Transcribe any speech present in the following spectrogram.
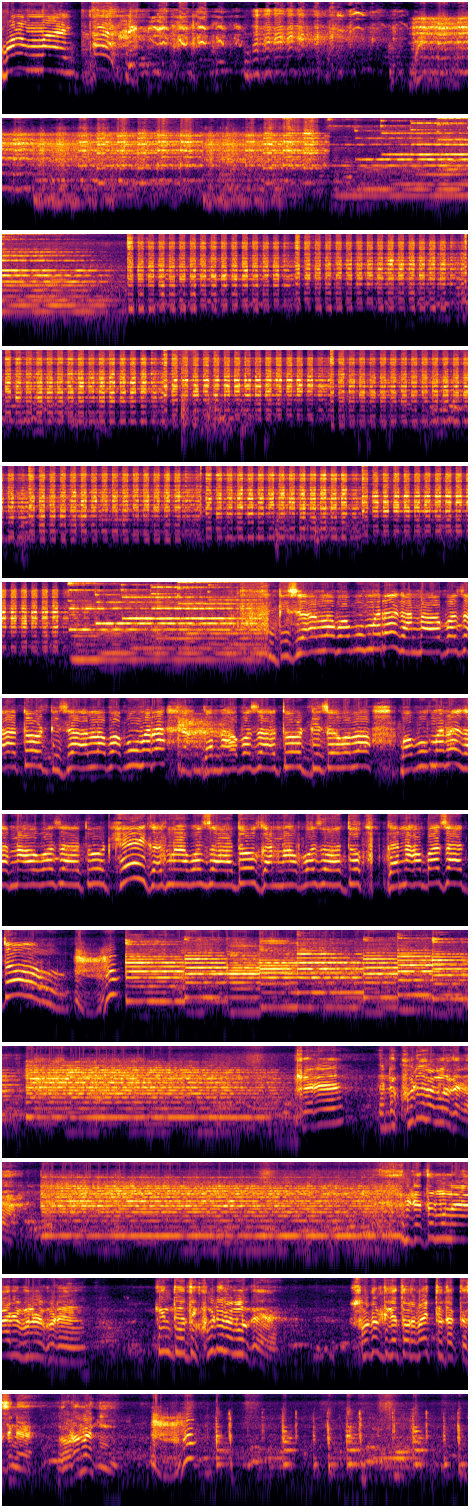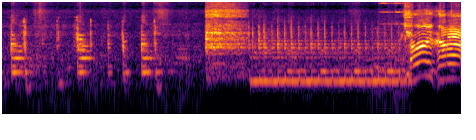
মা ডিজে वाला বাবু মেরা গানা বাজা তো হে গানা বাজা দো, গানা বাজা দো, গানা বাজা দো। কে রে এনে খুঁড়ি ভাঙলো কেনা এটা তো মনে হয় আরিফুলের খুঁড়ি। কিন্তু তুই খুঁড়ি ভাঙলো কে? সকাল থেকে তোর বাইতে থাকতেছি না। ঘটনা কি? ওই খারা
